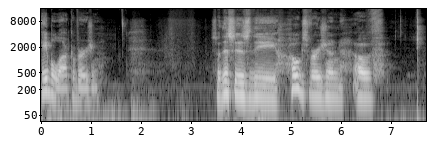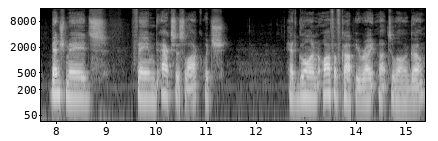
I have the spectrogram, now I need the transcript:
AbleLock version. So this is the Hogue's version of Benchmade's famed Axis lock, which had gone off of copyright not too long ago,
